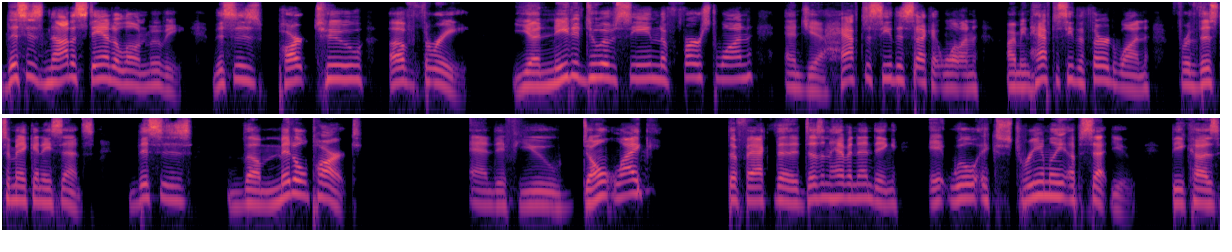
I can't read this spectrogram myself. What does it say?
This is not a standalone movie. This is part 2 of 3. You needed to have seen the first one and you have to see the second one. I mean have to see the third one for this to make any sense. This is the middle part. And if you don't like the fact that it doesn't have an ending, it will extremely upset you because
